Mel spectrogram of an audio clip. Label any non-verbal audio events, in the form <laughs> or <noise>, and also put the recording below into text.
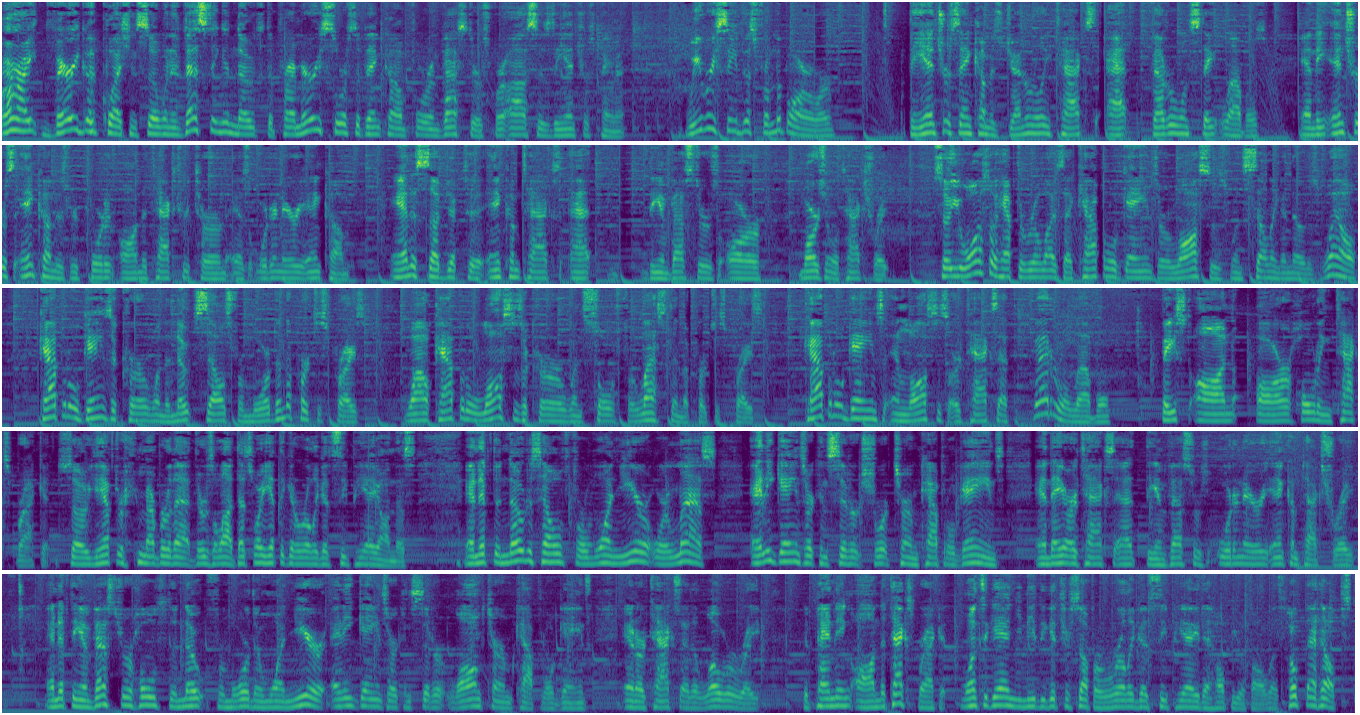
All right, very good question. So, when investing in notes, the primary source of income for investors, for us, is the interest payment. We receive this from the borrower. The interest income is generally taxed at federal and state levels, and the interest income is reported on the tax return as ordinary income and is subject to income tax at the investor's or marginal tax rate. So you also have to realize that capital gains or losses when selling a note as well. Capital gains occur when the note sells for more than the purchase price, while capital losses occur when sold for less than the purchase price. Capital gains and losses are taxed at the federal level based on our holding tax bracket. So you have to <laughs> remember that there's a lot. That's why you have to get a really good CPA on this. And if the note is held for one year or less, any gains are considered short-term capital gains and they are taxed at the investor's ordinary income tax rate. And if the investor holds the note for more than one year, any gains are considered long-term capital gains and are taxed at a lower rate depending on the tax bracket. Once again, you need to get yourself a really good CPA to help you with all this. Hope that helps.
